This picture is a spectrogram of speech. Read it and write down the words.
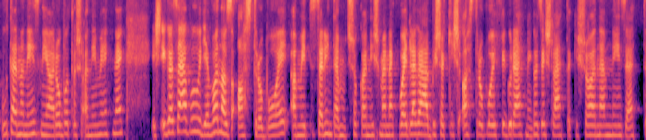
utána nézni a robotos animéknek, és igazából ugye van az Astro Boy, amit szerintem sokan ismernek, vagy legalábbis a kis Astro Boy figurát még az is láttak, és soha nem nézett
